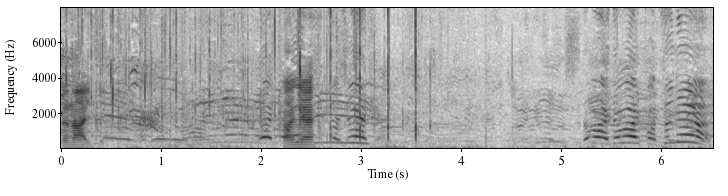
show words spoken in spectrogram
Пенальті. Таня. Давай, давай, пацани!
